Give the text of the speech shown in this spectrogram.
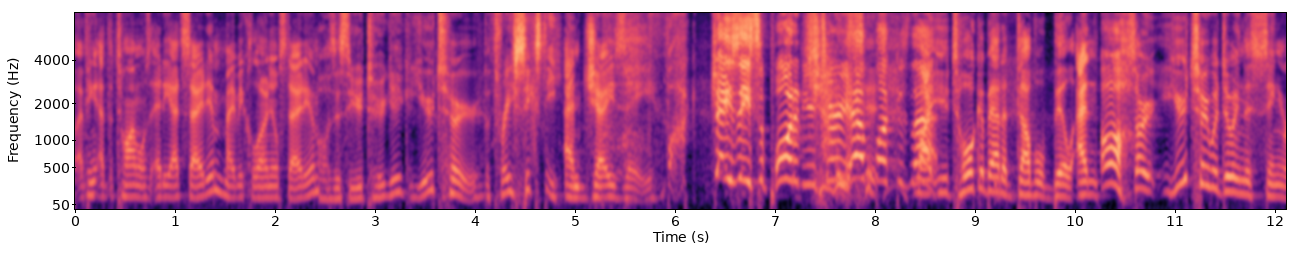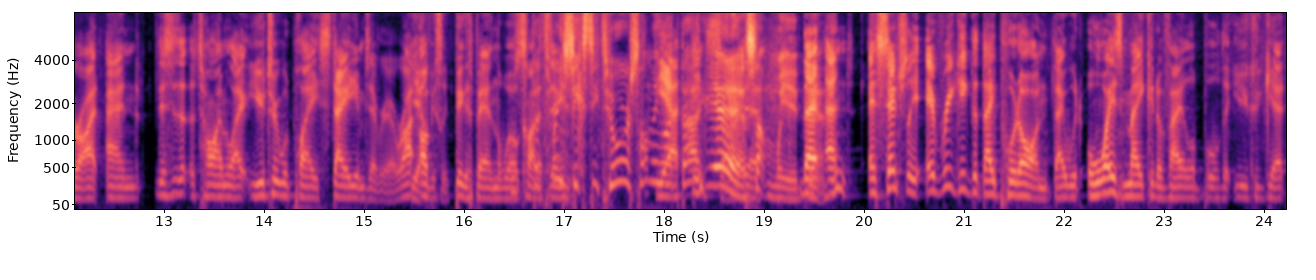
I think at the time it was Etihad Stadium, maybe Colonial Stadium. Oh, is this the U2 gig? U two, The 360. and Jay Z. Fuck. Jay Z supported U2. How fucked is that? Like you talk about a double bill, and Oh. so U2 were doing this thing right, and this is at the time like U2 would play stadiums everywhere, right? Yeah. Obviously, biggest band in the world, Was kind the of thing. tour or something Yeah, like that? think so, yeah, yeah. something weird. Yeah. And essentially, every gig that they put on, they would always make it available that you could get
